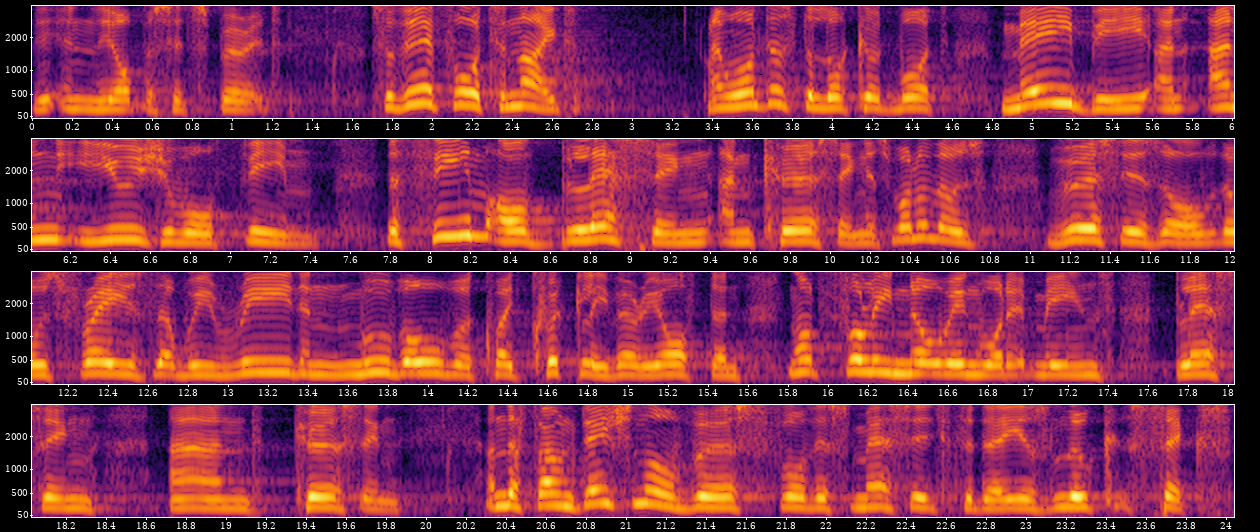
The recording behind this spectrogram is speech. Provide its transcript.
in the opposite spirit. So, therefore, tonight I want us to look at what may be an unusual theme the theme of blessing and cursing. It's one of those verses or those phrases that we read and move over quite quickly very often, not fully knowing what it means blessing and cursing. And the foundational verse for this message today is Luke 6,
